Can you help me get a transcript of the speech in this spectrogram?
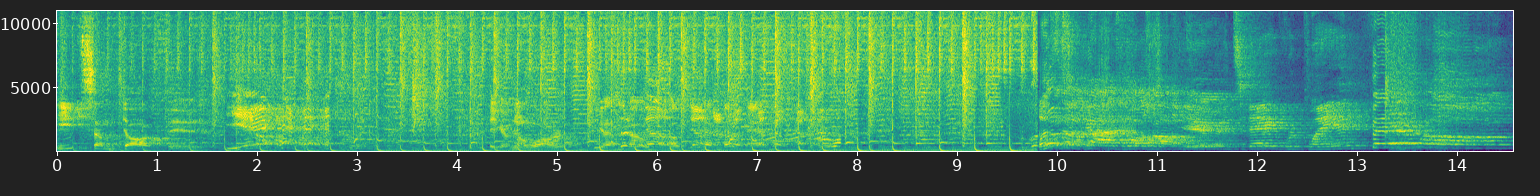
Eat some dog food. Yeah! There you go. No water. You got No, Coke. no, oh, you no, got no, Coke, no, man. What's up, guys? Walls Off here, and today we're playing Fair Pong.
